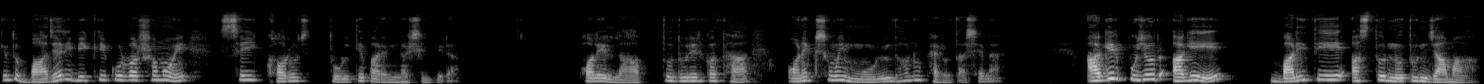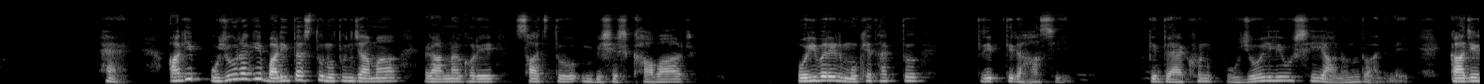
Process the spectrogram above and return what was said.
কিন্তু বাজারে বিক্রি করবার সময় সেই খরচ তুলতে পারেন না শিল্পীরা। ফলে লাভ তো দূরের কথা, অনেক সময় মূলধনও ফেরত আসে না। আগের পুজোর আগে বাড়িতে আসতো নতুন জামা। হ্যাঁ আগে পুজোর আগে বাড়িতে আসতো নতুন জামা, রান্নাঘরে সাজতো বিশেষ খাবার। পরিবারের মুখে থাকতো তৃপ্তির হাসি। কিন্তু এখন পুজো এলেও সেই আনন্দ আর নেই। কাজের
